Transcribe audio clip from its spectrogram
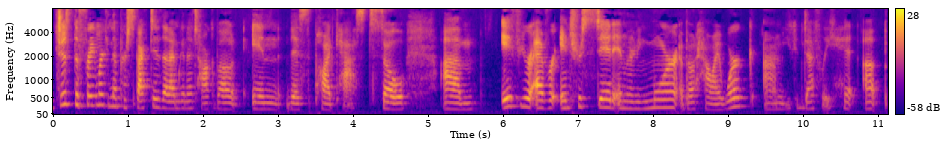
just the framework and the perspective that I'm going to talk about in this podcast. So, um, if you're ever interested in learning more about how I work, um, you can definitely hit up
